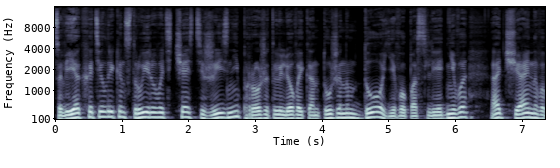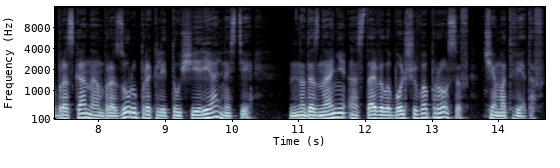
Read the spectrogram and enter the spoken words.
Савияк хотел реконструировать часть жизни, прожитую Левой Контужиным до его последнего отчаянного броска на амбразуру проклятущей реальности. Но дознание оставило больше вопросов, чем ответов.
